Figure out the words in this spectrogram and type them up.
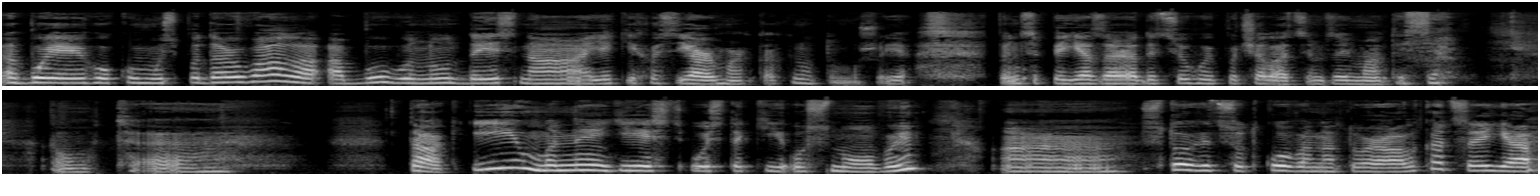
або я його комусь подарувала, або воно десь на якихось ярмарках. Ну, тому що я, в принципі, я заради цього і почала цим займатися. От. Е... Так, і в мене є ось такі основи. 100% натуралка. Це я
